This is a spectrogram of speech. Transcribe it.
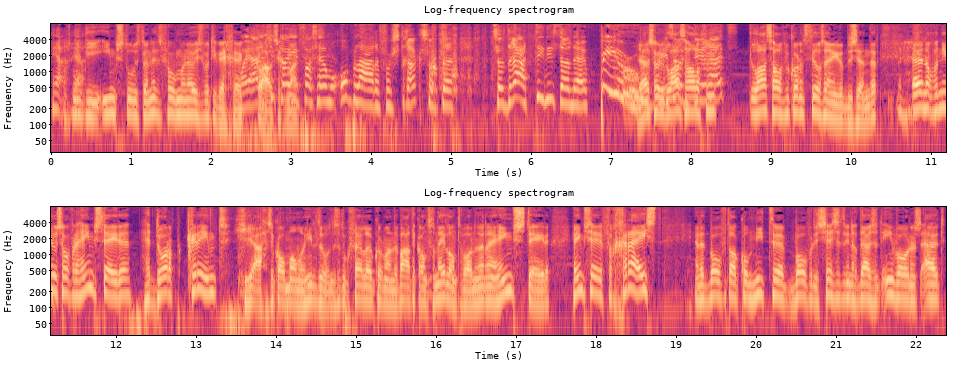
ja, Of ja. net die IEM-stoel is dan net voor mijn neus wordt die Maar ja, dus je zeg kan maar. je vast helemaal opladen voor straks. Want eh, zodra het tien is, dan... eh pieuw, Ja, sorry, de laatste half uur, uit. De laatste half uur kon het stil zijn hier op de zender. En nog wat nieuws over Heemstede. Het dorp krimpt. Ja, ze komen allemaal hier naartoe. Het is natuurlijk veel leuker om aan de waterkant van Nederland te wonen dan in Heemstede. Heemstede vergrijst. En het bovental komt niet eh, boven de 26.000 inwoners uit.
